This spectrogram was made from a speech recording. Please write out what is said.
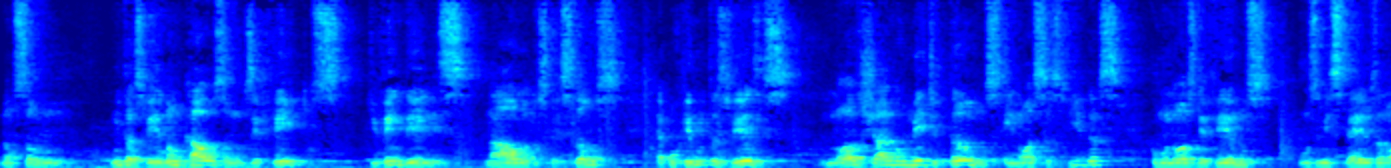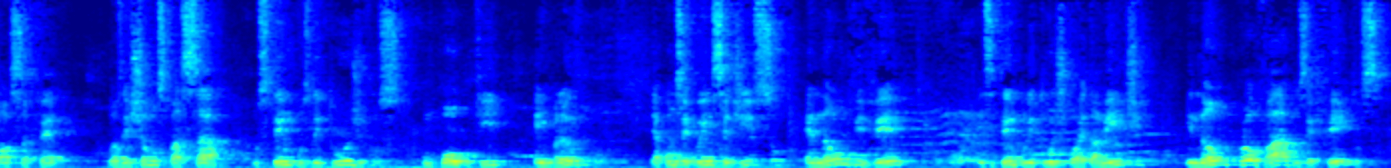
não são muitas vezes não causam os efeitos que vêm deles na alma dos cristãos, é porque muitas vezes nós já não meditamos em nossas vidas como nós devemos os mistérios da nossa fé. Nós deixamos passar os tempos litúrgicos um pouco que em branco. E a consequência disso é não viver esse tempo litúrgico corretamente e não provar dos efeitos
